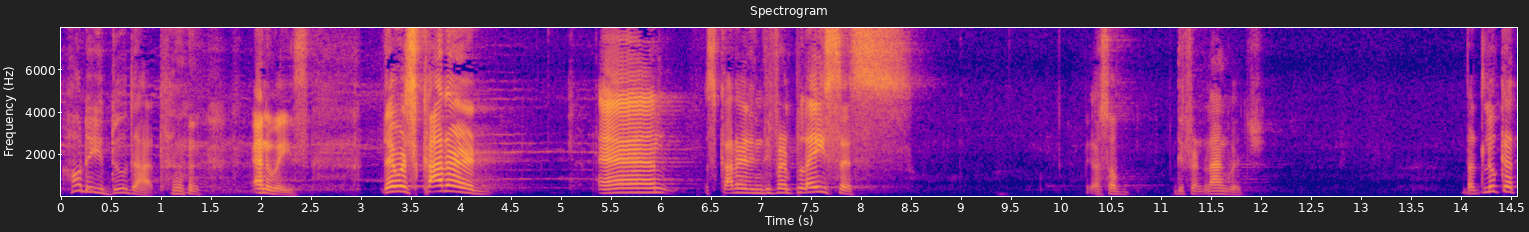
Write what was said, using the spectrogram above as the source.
How do you do that? Anyways, they were scattered and scattered in different places because of different language. But look at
